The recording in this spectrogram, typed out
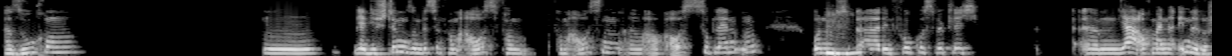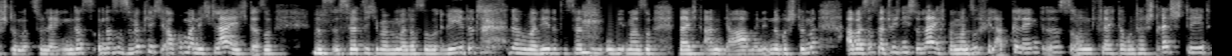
versuchen, mh, mm, ja, die Stimmen so ein bisschen vom, Aus, vom, vom Außen äh, auch auszublenden und mhm. äh, den Fokus wirklich ähm, ja, auf meine innere Stimme zu lenken. Das, und das ist wirklich auch immer nicht leicht. Also das, das mhm. hört sich immer, wenn man das so redet, darüber redet, das hört sich irgendwie immer so leicht an, ja, meine innere Stimme. Aber es ist natürlich nicht so leicht, weil man so viel abgelenkt ist und vielleicht auch unter Stress steht.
